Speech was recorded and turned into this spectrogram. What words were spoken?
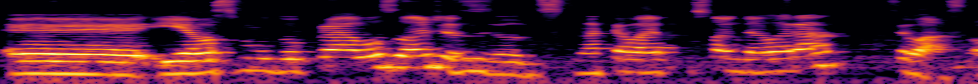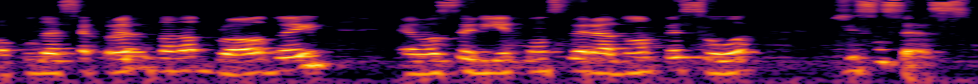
É, e ela se mudou para Los Angeles. Ela disse que naquela época o sonho dela era, sei lá, se ela pudesse se apresentar na Broadway, ela seria considerada uma pessoa de sucesso.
